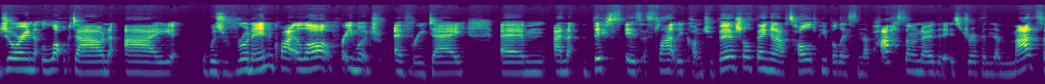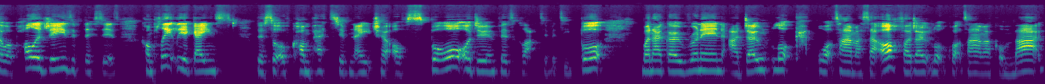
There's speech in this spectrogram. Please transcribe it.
during lockdown, I was running quite a lot, pretty much every day. Um, and this is a slightly controversial thing, and I've told people this in the past, and I know that it has driven them mad. So apologies if this is completely against the sort of competitive nature of sport or doing physical activity. But when I go running, I don't look what time I set off. I don't look what time I come back.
